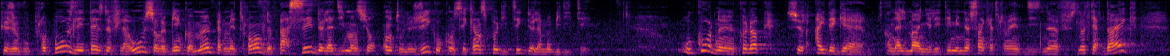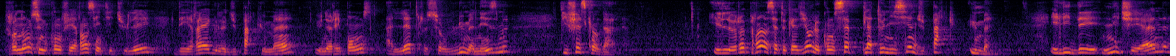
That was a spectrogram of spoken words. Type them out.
que je vous propose, les thèses de Flao sur le bien commun permettront de passer de la dimension ontologique aux conséquences politiques de la mobilité. Au cours d'un colloque sur Heidegger en Allemagne à l'été 1999, Sloterdijk prononce une conférence intitulée Des règles du parc humain, une réponse à l'être sur l'humanisme, qui fait scandale. Il reprend à cette occasion le concept platonicien du parc humain et l'idée nietzschéenne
